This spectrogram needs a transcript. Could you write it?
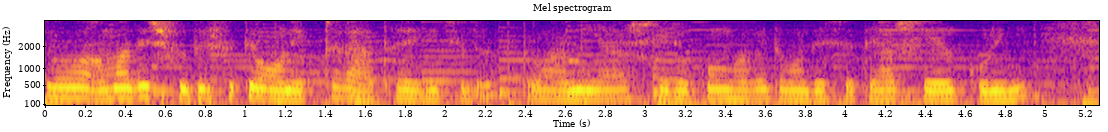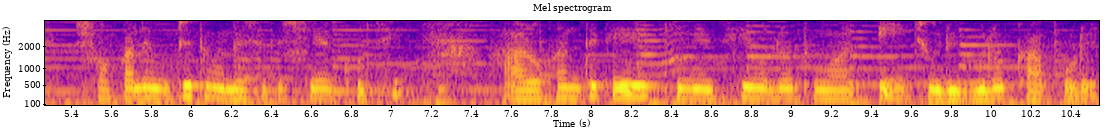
তো আমাদের শুতে শুতে অনেকটা রাত হয়ে গেছিল। তো আমি আর সেরকমভাবে তোমাদের সাথে আর শেয়ার করিনি। সকালে উঠে তোমাদের সাথে শেয়ার করছি। আর ওখান থেকে কিনেছি হলো তোমার এই চুড়িগুলো কাপড়ের।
